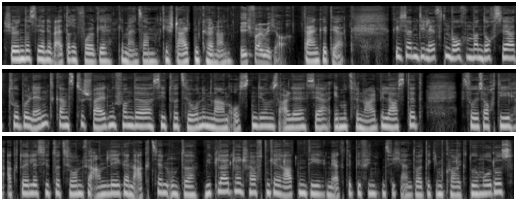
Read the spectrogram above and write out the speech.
Schön, dass wir eine weitere Folge gemeinsam gestalten können. Ich freue mich auch. Danke dir. Christian, die letzten Wochen waren doch sehr turbulent, ganz zu schweigen von der Situation im Nahen Osten, die uns alle sehr emotional belastet. So ist auch die aktuelle Situation für Anleger in Aktien unter Mitleidenschaften geraten. Die Märkte befinden sich eindeutig im Korrekturmodus.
